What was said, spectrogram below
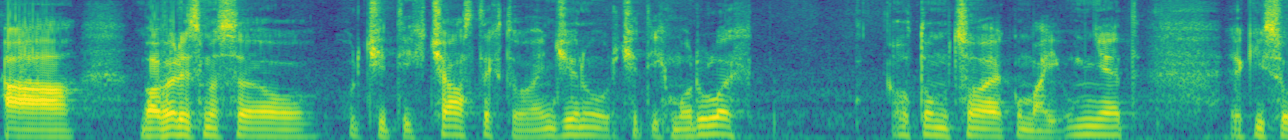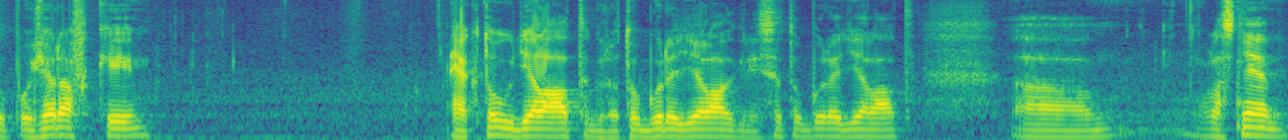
A bavili jsme se o určitých částech toho engineu, určitých modulech, o tom, co jako mají umět, jaký jsou požadavky, jak to udělat, kdo to bude dělat, kdy se to bude dělat. Vlastně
